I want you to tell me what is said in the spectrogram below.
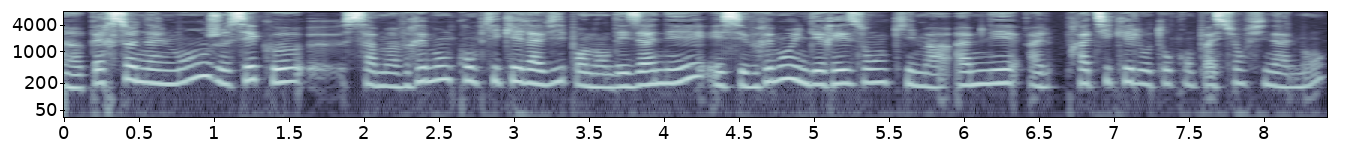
Euh, personnellement, je sais que ça m'a vraiment compliqué la vie pendant des années et c'est vraiment une des raisons qui m'a amené à pratiquer l'autocompassion finalement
